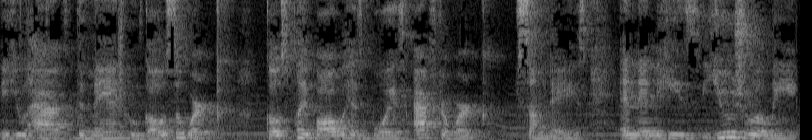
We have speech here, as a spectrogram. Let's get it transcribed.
and you have the man who goes to work, goes play ball with his boys after work some days, and then he's usually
